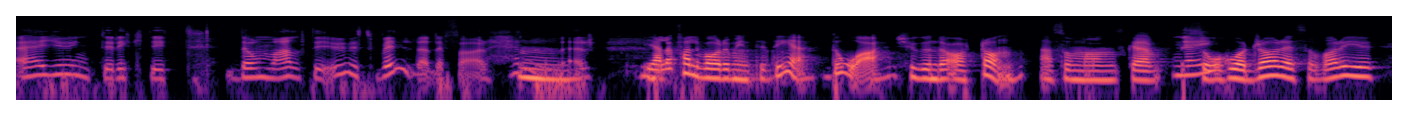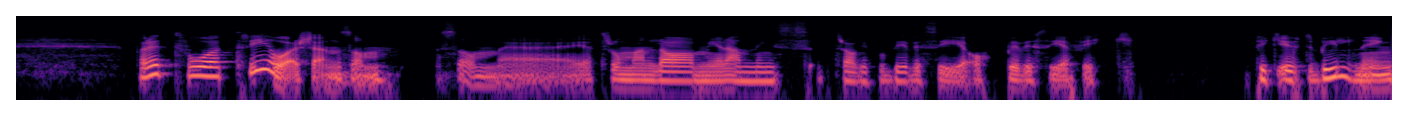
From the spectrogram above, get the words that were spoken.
är ju inte riktigt de alltid utbildade för heller. Mm. I alla fall var de inte det då, 2018. Alltså om man ska Nej. så hårdra det så var det ju var det två, tre år sedan som, som eh, jag tror man la mer amningsuppdraget på BVC och BVC fick, fick utbildning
